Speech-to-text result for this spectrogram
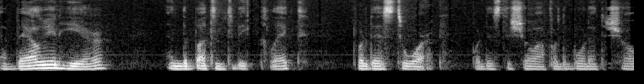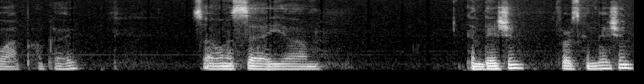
a value in here and the button to be clicked for this to work, for this to show up, for the border to show up, okay? So I want to say um, condition, first condition,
